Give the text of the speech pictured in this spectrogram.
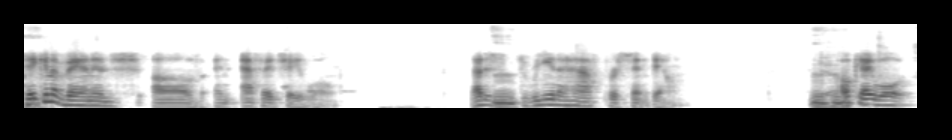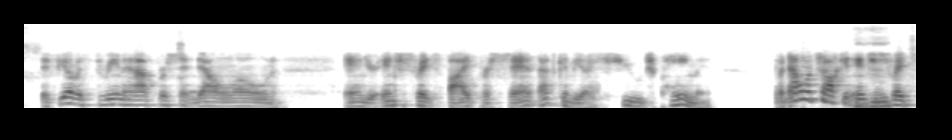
taking advantage of an FHA loan. That is mm. three and a half percent down. Mm-hmm. Okay, well, if you have a three and a half percent down loan and your interest rate's five percent, that's gonna be a huge payment. But now we're talking mm-hmm. interest rates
